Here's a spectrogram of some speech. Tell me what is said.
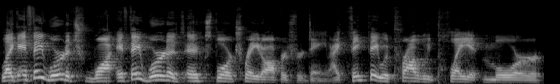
like if they were to tr- if they were to explore trade offers for Dame, I think they would probably play it more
